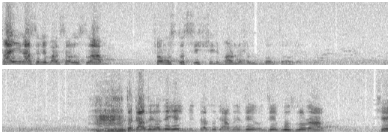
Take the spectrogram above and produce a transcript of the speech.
তাই রাসুল পাক সাল ইসলাম সমস্ত সৃষ্টির ফাউন্ডেশন বলতে হবে। তো কাজে কাজে এই বিদ্যা যদি আপনি যে বুঝলো না, সে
